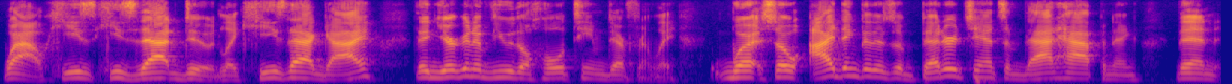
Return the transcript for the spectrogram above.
wow, he's he's that dude, like he's that guy, then you're gonna view the whole team differently. Where, so I think that there's a better chance of that happening than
